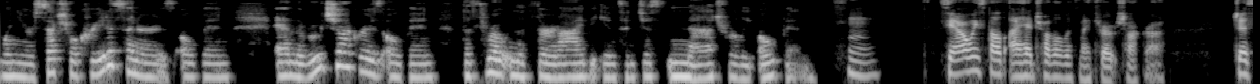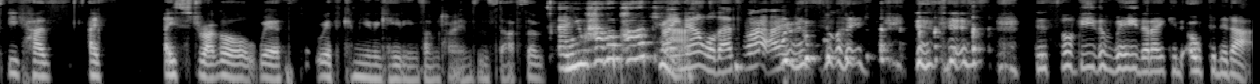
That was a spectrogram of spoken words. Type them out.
when your sexual creative center is open and the root chakra is open, the throat and the third eye begin to just naturally open. Hmm. See, I always felt I had trouble with my throat chakra just because I I struggle with with communicating sometimes and stuff. So And you have a podcast. I know. Well, that's why I was like this is this will be the way that I can open it up.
